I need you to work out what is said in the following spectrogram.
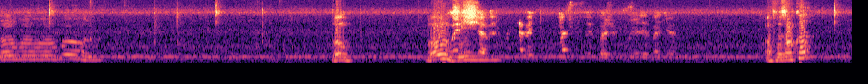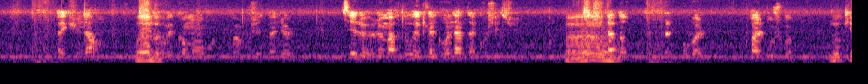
Hum, hum, hum. Bon Bon dis- je savais pas je pouvais pas, je bougeais les bagnoles. En faisant quoi? Avec une arme, Ouais j'ai bah trouvé comment on va bouger une bagnole. Tu sais, le, le marteau avec la grenade accrochée dessus. Si tu tapes Ah dans elle s'envole. Enfin, elle bouge quoi. ok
